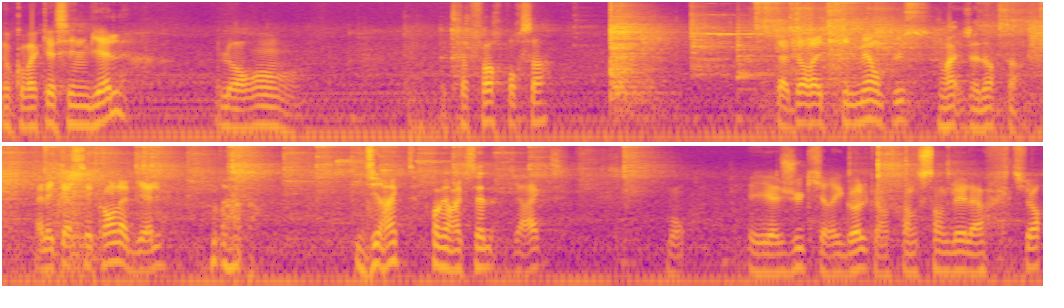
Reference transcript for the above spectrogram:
Donc on va casser une bielle. Laurent est très fort pour ça. T'adores être filmé en plus. Ouais, j'adore ça. Elle est cassée quand la bielle? Direct, premier Axel. Direct. Et il y a Jus qui rigole, qui est en train de sangler la voiture.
